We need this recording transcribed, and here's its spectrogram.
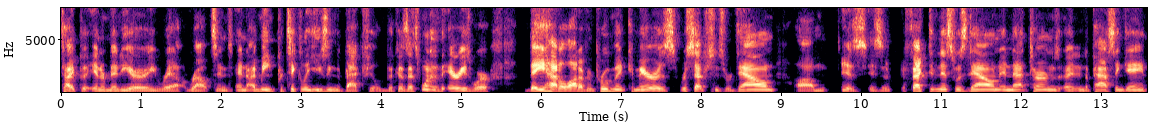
type of intermediary routes and and I mean particularly using the backfield because that's one of the areas where they had a lot of improvement. Kamara's receptions were down. Um, his his effectiveness was down in that terms uh, in the passing game.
